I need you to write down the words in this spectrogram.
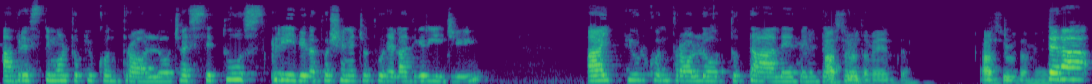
avresti molto più controllo. Cioè, se tu scrivi la tua sceneggiatura e la dirigi, hai più il controllo totale del, del Assolutamente. Prodotto. Assolutamente. C'era,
